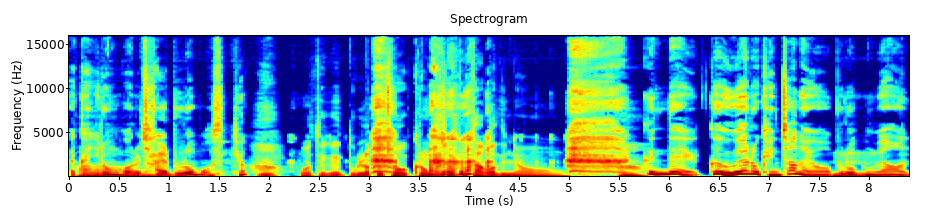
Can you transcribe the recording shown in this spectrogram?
약간 이런 아. 거를 잘 물어보거든요. 어, 되게 놀랍다. 저 그런 거 잘 못하거든요. 근데 그 의외로 괜찮아요. 음. 물어보면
